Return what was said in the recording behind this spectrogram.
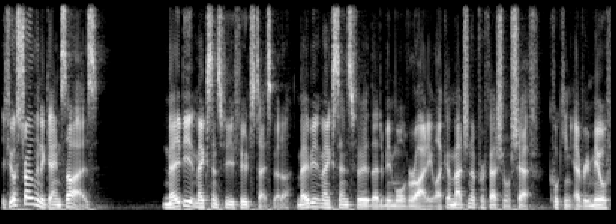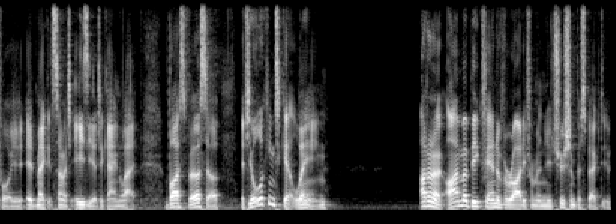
if you're struggling to gain size, maybe it makes sense for your food to taste better. Maybe it makes sense for there to be more variety. Like imagine a professional chef cooking every meal for you. It'd make it so much easier to gain weight. Vice versa, if you're looking to get lean, I don't know. I'm a big fan of variety from a nutrition perspective.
